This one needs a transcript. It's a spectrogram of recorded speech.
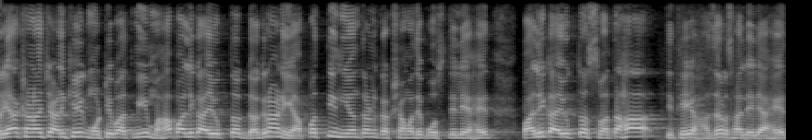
तर या क्षणाची आणखी एक मोठी बातमी. महापालिका आयुक्त गगराणी आपत्ती नियंत्रण कक्षामध्ये पोहोचलेले आहेत. पालिका आयुक्त स्वतः तिथे हजर झालेले आहेत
